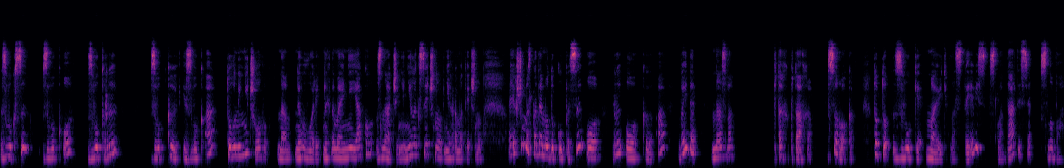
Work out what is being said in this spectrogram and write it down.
звук С, звук О, звук Р, звук К і звук А, то вони нічого нам не говорять. В них немає ніякого значення, ні лексичного, ні граматичного. А якщо ми складемо докупи С, О, Р, О, К, А, вийде назва птах, птаха, сорока. Тобто звуки мають властивість складатися в слова.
